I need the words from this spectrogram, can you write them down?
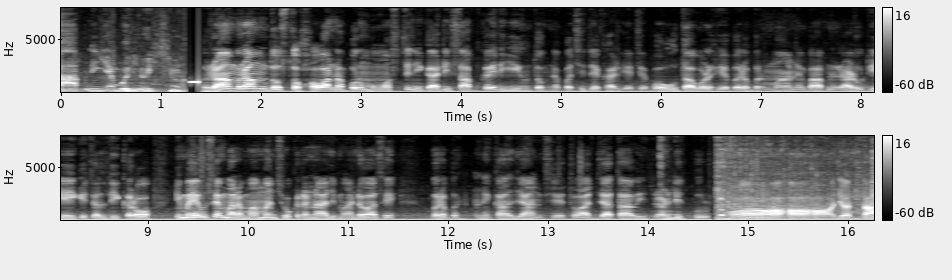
બાપની ક્યાં બોલ્યો રામ રામ દોસ્તો હવાના પોરમાં મસ્તીની ગાડી સાફ કરી. એ હું તમને પછી દેખાડીએ છે બહુ ઉતાવળ છે બરાબર? માં અને બાપ ને રાડું દે કે જલ્દી કરો. એમાં એવું છે મારા મામાના છોકરાના આજે માંડવા છે બરાબર? અને કાલ જાન છે તો આજ જાતા આવી રણજીતપુર. ઓહો જોતા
